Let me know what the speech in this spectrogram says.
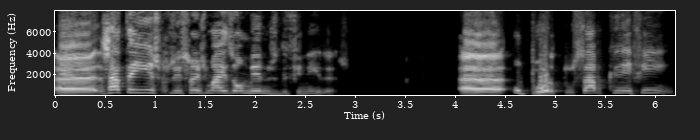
uh, já têm as posições mais ou menos definidas. Uh, o Porto sabe que, enfim,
